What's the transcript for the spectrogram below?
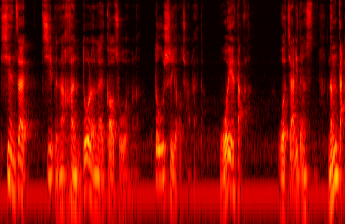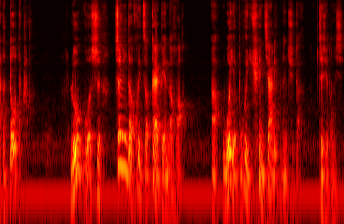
现在基本上很多人来告诉我们了，都是谣传来的。我也打了，我家里的人能打的都打了。如果是真的会造改变的话，啊，我也不会劝家里人去打这些东西，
